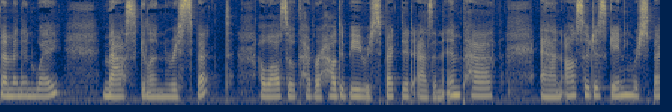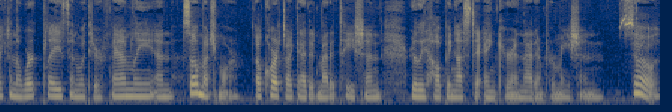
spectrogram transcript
feminine way, masculine respect. I will also cover how to be respected as an empath, and also just gaining respect in the workplace and with your family, and so much more. Of course, our guided meditation really helping us to anchor in that information. So,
